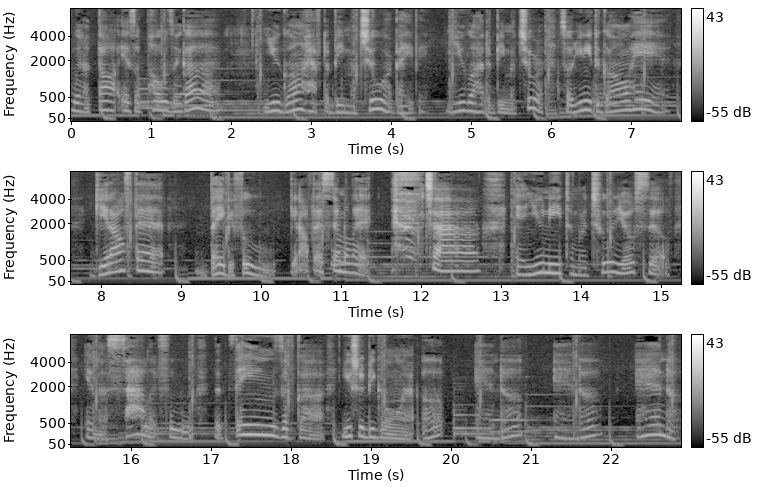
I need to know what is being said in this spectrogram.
when a thought is opposing God, you're going to have to be mature, baby. You're going to have to be mature. So you need to go ahead Get off that baby food. Get off that Similac, child. And you need to mature yourself in the solid food, the things of God. You should be going up and up and up and up.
